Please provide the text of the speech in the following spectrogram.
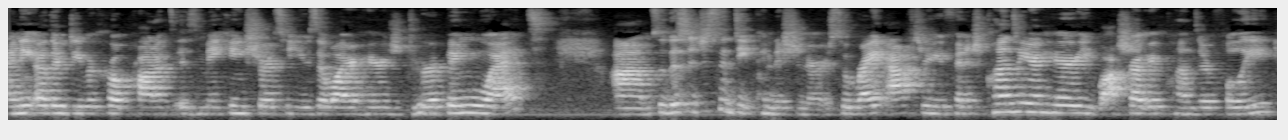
any other DevaCurl product is making sure to use it while your hair is dripping wet. Um, so this is just a deep conditioner. So right after you finish cleansing your hair, you wash out your cleanser fully,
